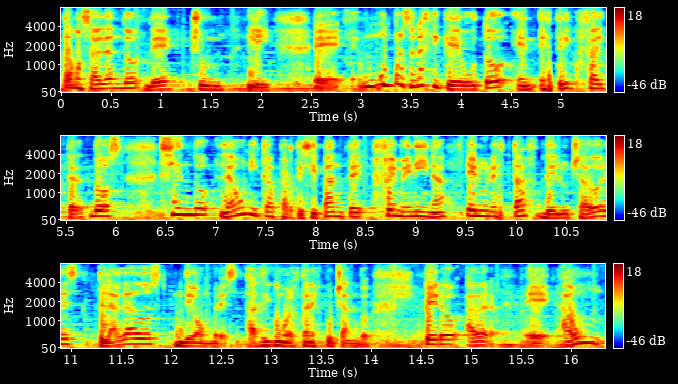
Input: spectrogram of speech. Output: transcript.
Estamos hablando de Chun-Li, eh, un personaje que debutó en Street Fighter 2 siendo la única participante femenina en un staff de luchadores plagados de hombres, así como lo están escuchando. Pero, a ver, eh, aún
